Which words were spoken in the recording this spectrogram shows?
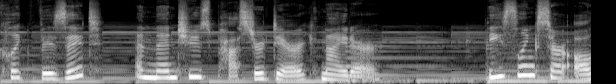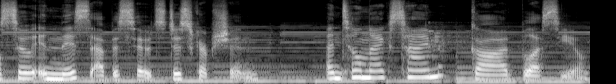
Click Visit and then choose Pastor Derek Neider. These links are also in this episode's description. Until next time, God bless you.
